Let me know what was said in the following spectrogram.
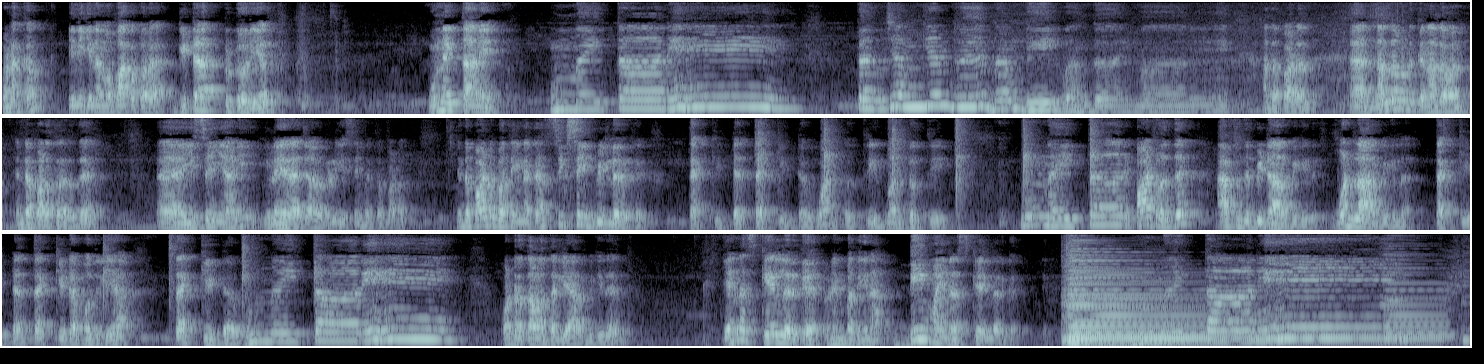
வணக்கம். இன்னைக்கு நம்ம பார்க்க போற கிட்டார் டுட்டோரியல் உன்னைத்தானே. உன்னைத்தானே. தஞ்சம் என்று நம்பி வந்தாய் மானே. அந்த பாடல். நல்லவனுக்கு நல்லவன் என்ற படத்தில் இருந்து இசைஞானி இளையராஜா அவர்கள் இசையமைத்த பாடல். இந்த பாட்டு பார்த்தீங்கன்னாக்கா சிக்ஸ் எயிட் பீட்ல இருக்கு. தக்கிட்ட தக்கிட்ட one two three one two three உன்னை பாட்டு வந்து ஆஃப்டர் த பீட் ஆரம்பிக்குது. ஒன்ல ஆரம்பிக்கல. தக்கிட்ட தக்கிட்ட போது இல்லையா தக்கிட்ட உன்னைத்தானே. ஒன்றரை தாளம் தள்ளி ஆரம்பிக்குது. என்ன ஸ்கேல்ல இருக்கு அப்படின்னு பாத்தீங்கன்னா டி மைனர் ஸ்கேல்ல இருக்கு.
